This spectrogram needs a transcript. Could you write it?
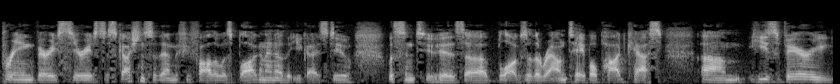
bring very serious discussions to them if you follow his blog, and I know that you guys do listen to his uh, blogs of the Roundtable podcast. Um, he's very,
